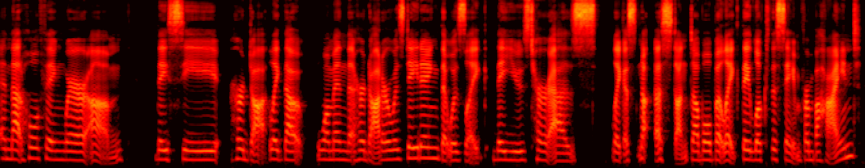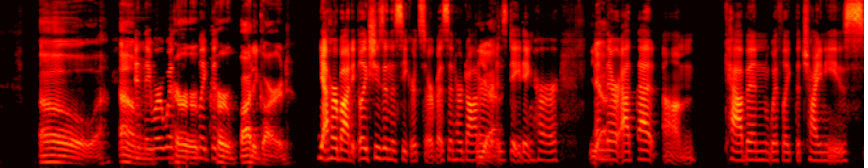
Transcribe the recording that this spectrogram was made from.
and that whole thing where um they see her dot like that woman that her daughter was dating that was like they used her as like a not a stunt double but like they looked the same from behind. Oh, um, And they were with, her, like, the- her bodyguard. yeah her body like she's in the secret service and her daughter Yeah. is dating her. Yeah, and they're at that um cabin with like the chinese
